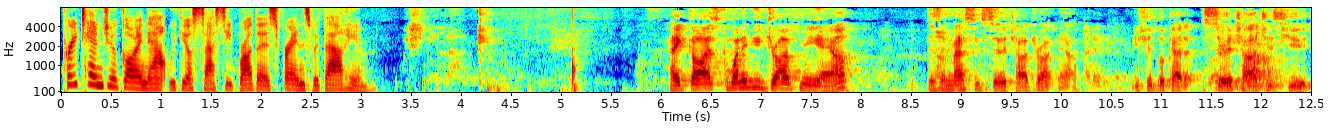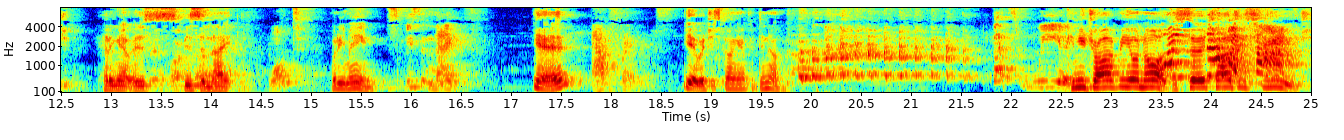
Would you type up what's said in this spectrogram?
Pretend you're going out with your sassy brother's friends without him. Hey guys, can one of you drive me out? There's a massive surcharge right now. I don't care. You should look at it. The surcharge is huge. Heading out with Spiz and Nate. What? What do you mean? Spiz and Nate, Yeah? our friends. Yeah, we're just going out for dinner. That's weird. Can you drive me or not? Why The surcharge is can't. huge.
